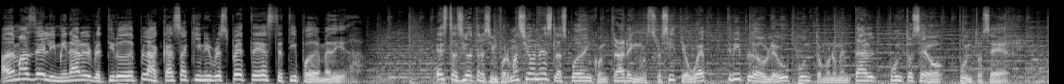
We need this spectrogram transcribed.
además de eliminar el retiro de placas a quien irrespete este tipo de medida. Estas y otras informaciones las puede encontrar en nuestro sitio web www.monumental.co.cr.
